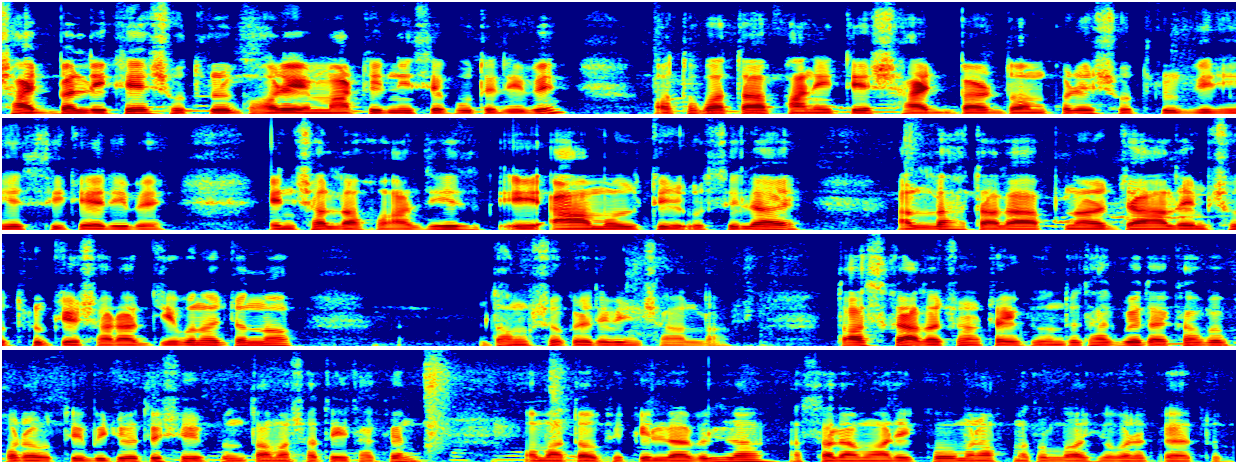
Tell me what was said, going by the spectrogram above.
ষাট বার লিখে শত্রুর ঘরে মাটির নিচে পুঁতে দিবে, অথবা তা পানিতে ষাট বার দম করে শত্রুর গৃহে ছিটিয়ে দিবে। ইনশাল্লাহ আজিজ, এই আমলটির উসিলায় আল্লাহ তালা আপনার জালেম শত্রুকে সারা জীবনের জন্য ধ্বংস করে দেবে ইনশাআল্লাহ। তো আজকে আলোচনাটা এই পর্যন্ত থাকবে, দেখা হবে পরবর্তী ভিডিওতে, সেই পর্যন্ত আমার সাথেই থাকেন। ওমা তৌফিকিল্লা আসসালামু আলাইকুম রহমতুল্লাহি বারকাতুহ।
